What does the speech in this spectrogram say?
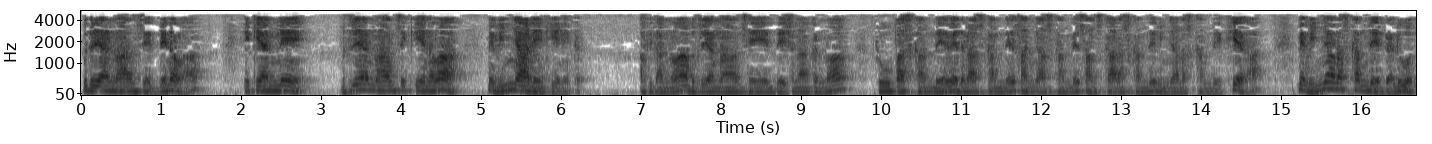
බුදුරජාණන් වහන්සේ දෙනවා. ඒ කියන්නේ බුදුරජාන් වහන්සේ කියනවා මේ විඥානය කියන එක. අපි දන්නවා බුදුරජාන් වහන්සේ දේශනා කරනවා රූපස්කන්ධය, වේදනාස්කන්ධය, සංඥාස්කන්ධය, සංස්කාරස්කන්ධය, විඥානස්කන්ධය කියලා. මේ විඥානස්කන්ධය බැලුවොත්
